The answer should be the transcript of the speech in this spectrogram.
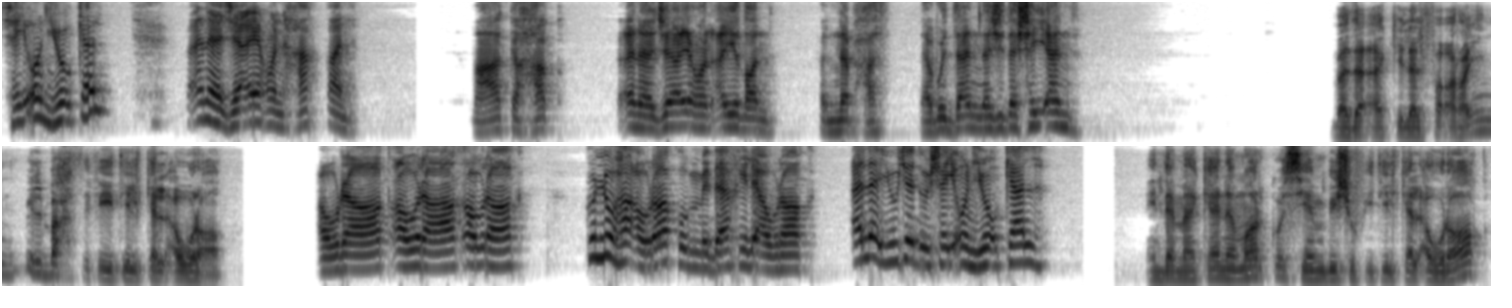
شيء يؤكل؟ فأنا جائع حقا. معك حق أنا جائع أيضا. فلنبحث. لابد أن نجد شيئا بدأ كلا الفأرين بالبحث في تلك الأوراق أوراق أوراق أوراق كلها أوراق من داخل أوراق ألا يوجد شيء يؤكل؟ عندما كان ماركوس ينبش في تلك الأوراق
